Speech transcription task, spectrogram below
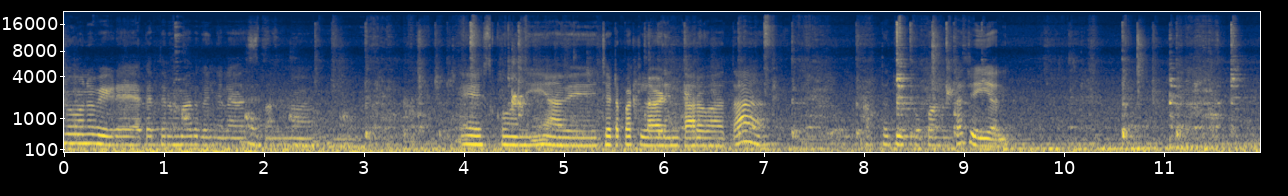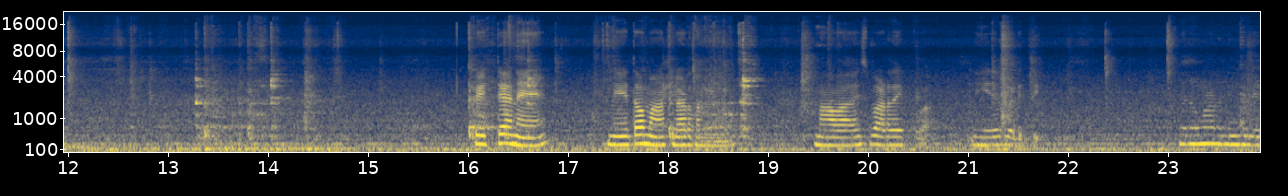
నూనె వేడయ్యాక తిరుమల గింజలు వేస్తున్నా. వేసుకొని అవి చిటపట్లాడిన తర్వాత అత్త తిప్పుకుంటా చెయ్యాలి పెట్టానే నీతో మాట్లాడుతున్నాను నా వాయిస్ పడదు ఎక్కువ. నీదే పడిద్ది. తిరుమల గింజలు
